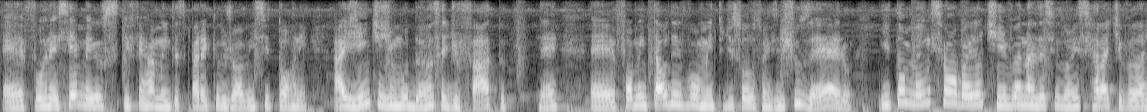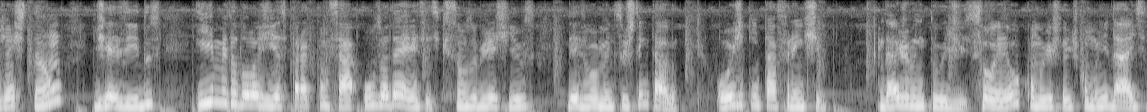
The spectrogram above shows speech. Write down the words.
é, fornecer meios e ferramentas para que os jovens se tornem agentes de mudança de fato, né? É, fomentar o desenvolvimento de soluções lixo zero e também ser uma voz ativa nas decisões relativas à gestão de resíduos e metodologias para alcançar os ODS, que são os Objetivos de Desenvolvimento Sustentável. Hoje, quem está à frente da juventude sou eu, como gestor de comunidades,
